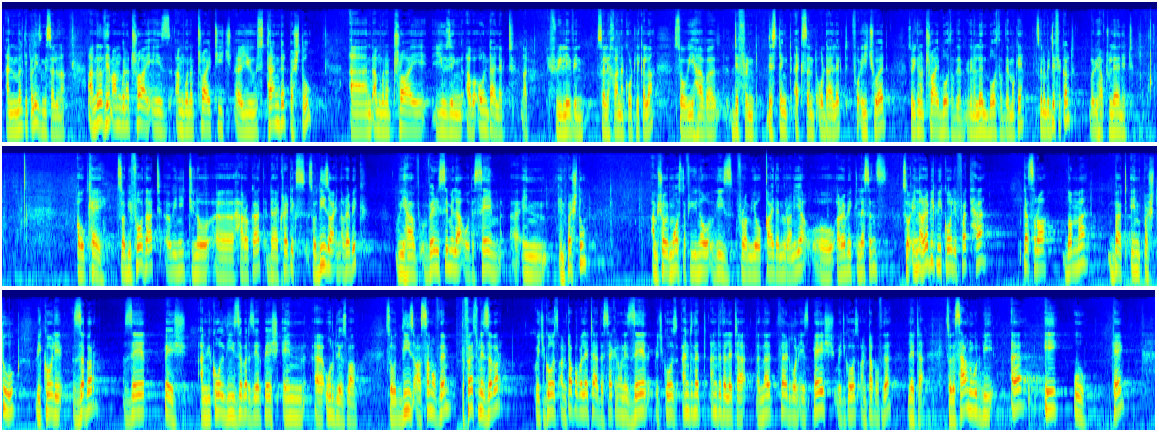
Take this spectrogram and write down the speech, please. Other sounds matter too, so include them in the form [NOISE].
and multiple is Misaluna. Another thing I'm going to try is I'm going to try teach uh, you standard Pashto and I'm going to try using our own dialect. Like if we live in Salikhana Kotlikala, so we have a different, distinct accent or dialect for each word. So you're going to try both of them. You're going to learn both of them, okay? It's going to be difficult, but we have to learn it. Okay, so before that, uh, we need to know uh, harakat, diacritics. So these are in Arabic. We have very similar or the same uh, in, in Pashto. I'm sure most of you know these from your Qaida Nuraniya or Arabic lessons. So in Arabic we call it Fatha, Kasra, Dhamma, but in Pashto we call it Zabar, Zair, Pesh. And we call these Zabar, Zair, Pesh in uh, Urdu as well. So these are some of them. The first one is Zabar, which goes on top of a letter. The second one is Zair, which goes under under the letter. And the third one is Pesh, which goes on top of the letter. So the sound would be A, E, U. Okay?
